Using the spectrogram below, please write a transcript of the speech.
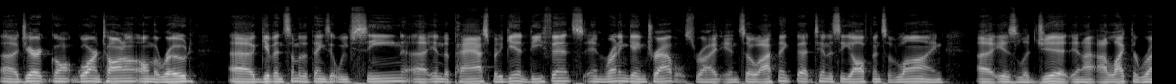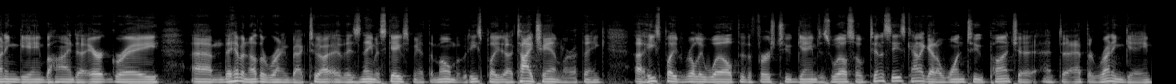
uh, Jarrett Guarantano on the road. Uh, given some of the things that we've seen uh, in the past, but again, defense and running game travels, right? And so I think that Tennessee offensive line uh, is legit, and I, I like the running game behind uh, Eric Gray. Um, they have another running back too. I, his name escapes me at the moment, but he's played uh, Ty Chandler, I think. Uh, he's played really well through the first two games as well. So Tennessee's kind of got a one-two punch at, at, at the running game.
